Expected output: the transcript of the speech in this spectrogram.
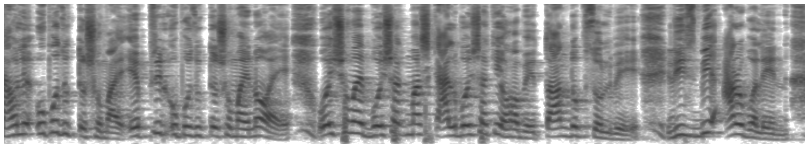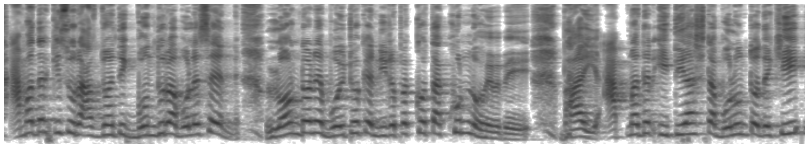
তাহলে উপযুক্ত সময়, এপ্রিল উপযুক্ত সময় নয়। ওই সময় বৈশাখ মাস কাল বৈশাখী হবে, তাণ্ডব চলবে। রিজবি আরও বলেন, আমাদের কিছু রাজনৈতিক বন্ধুরা বলেছেন, লন্ডনে বৈঠকে নিরপেক্ষতা ক্ষুণ্ণ হবে ভাই, আপনাদের ইতিহাসটা বলুন তো দেখি,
